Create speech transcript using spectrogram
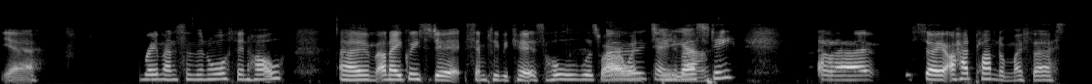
yeah, Romance in the North in Hull, um, and I agreed to do it simply because Hull was where oh, I went okay, to university. Yeah. Uh, so I had planned on my first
